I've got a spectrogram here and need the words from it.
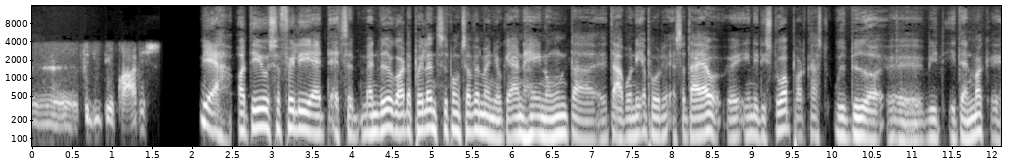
Øh, fordi det er jo gratis. Ja, og det er jo selvfølgelig, at altså, man ved jo godt, at på et eller andet tidspunkt, så vil man jo gerne have nogen, der, der abonnerer på det. Altså, der er jo øh, en af de store podcastudbydere øh, vi, i Danmark, øh,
